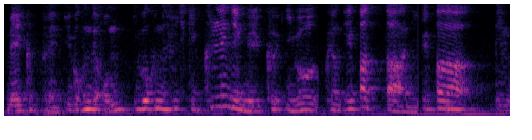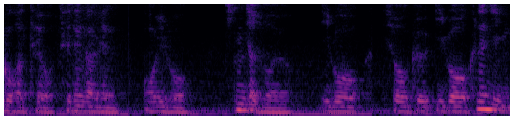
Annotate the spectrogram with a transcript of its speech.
메이크업 프레임 이거 근데 엄, 이거 근데 솔직히 클렌징 밀크 이거 그냥 아니 일바인 것 같아요. 제 생각엔 어 이거 진짜 좋아요. 이거 저 그 이거 클렌징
